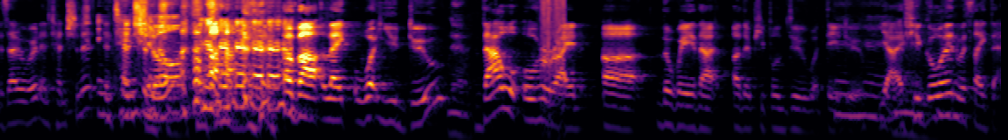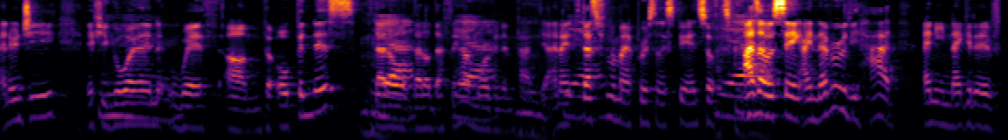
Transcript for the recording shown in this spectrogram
Is that a word? Intentionate? Intentional. about like what you do, Yeah. that will override uh, the way that other people do what they do. Mm-hmm. Yeah, if you go in with like the energy, if you go in with um, the openness, that'll Yeah. that'll definitely have more of an impact. Yeah, and I, Yeah. that's from my personal experience. So Yeah. as I was saying, I never really had any negative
